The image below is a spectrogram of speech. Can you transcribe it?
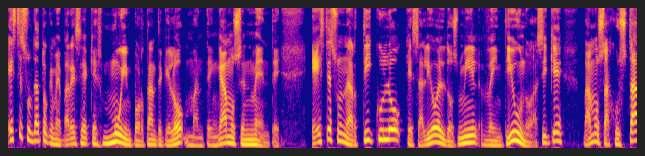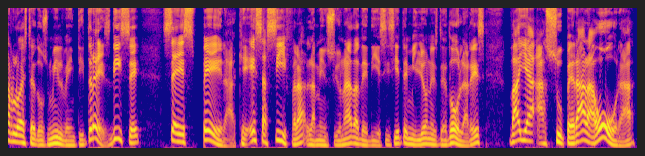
este es un dato que me parece que es muy importante que lo mantengamos en mente. Este es un artículo que salió el 2021, así que vamos a ajustarlo a este 2023. Dice, se espera que esa cifra, la mencionada de 17 millones de dólares, vaya a superar ahora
